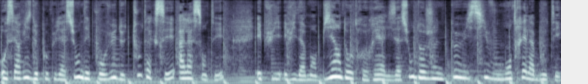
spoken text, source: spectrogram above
au service de populations dépourvues de tout accès à la santé, et puis évidemment bien d'autres réalisations dont je ne peux ici vous montrer la beauté.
